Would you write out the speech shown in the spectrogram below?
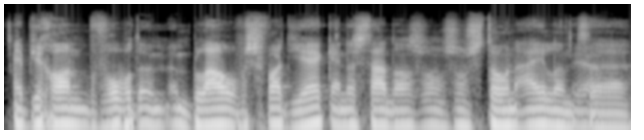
Heb je gewoon bijvoorbeeld een, een blauw of een zwart jack en daar staat dan zo'n zo'n Stone Island Ja.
